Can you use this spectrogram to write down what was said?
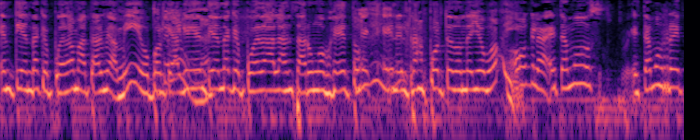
entienda que pueda matarme a mí o porque alguien entienda que pueda lanzar un objeto en el transporte donde yo voy. Ogla, estamos estamos re,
